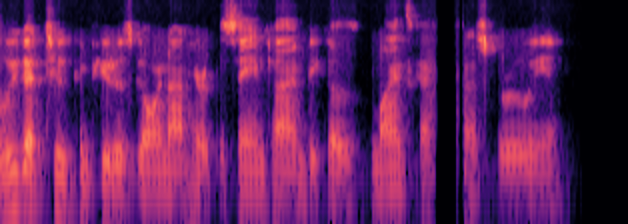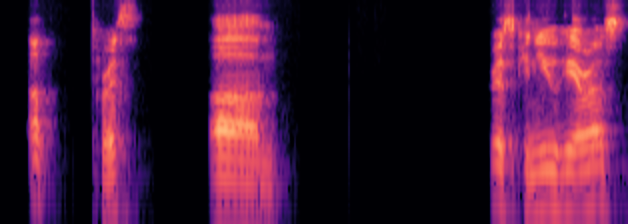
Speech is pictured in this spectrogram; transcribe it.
we've got two computers going on here at the same time because mine's kind of screwy and oh, Chris, um, Chris, can you hear us?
